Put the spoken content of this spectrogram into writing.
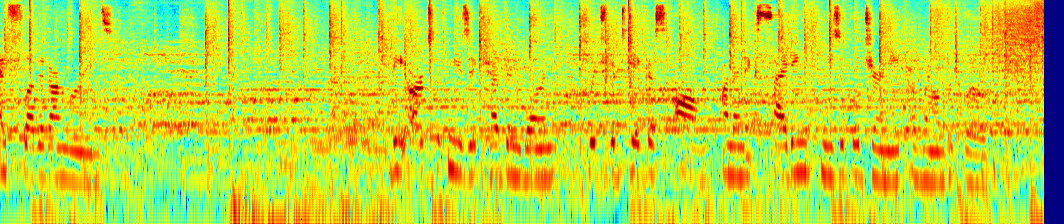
and flooded our minds. The art of music had been born, which would take us all on an exciting musical journey around the globe.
